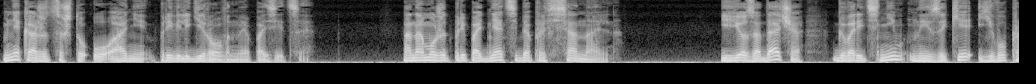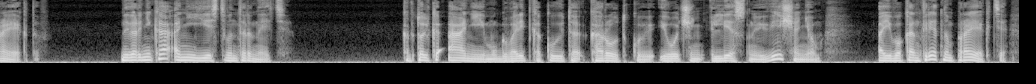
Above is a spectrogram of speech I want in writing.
Мне кажется, что у Ани привилегированная позиция. Она может приподнять себя профессионально. Ее задача — говорить с ним на языке его проектов. Наверняка они есть в интернете. Как только Аня ему говорит какую-то короткую и очень лестную вещь о нем, о его конкретном проекте —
